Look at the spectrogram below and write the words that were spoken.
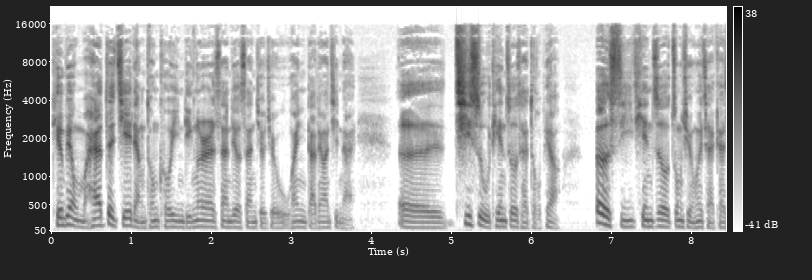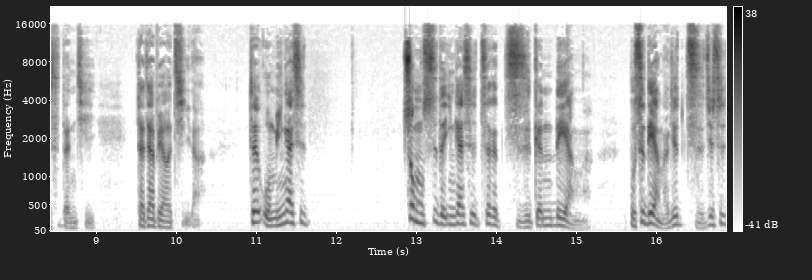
听一遍，我们还要再接两通口音，零二二三六三九九五，欢迎打电话进来。呃，七十五天之后才投票，二十一天之后中选会才开始登记。大家不要急啦，这我们应该是重视的，应该是这个质跟量啊，不是量啊，就质，就是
